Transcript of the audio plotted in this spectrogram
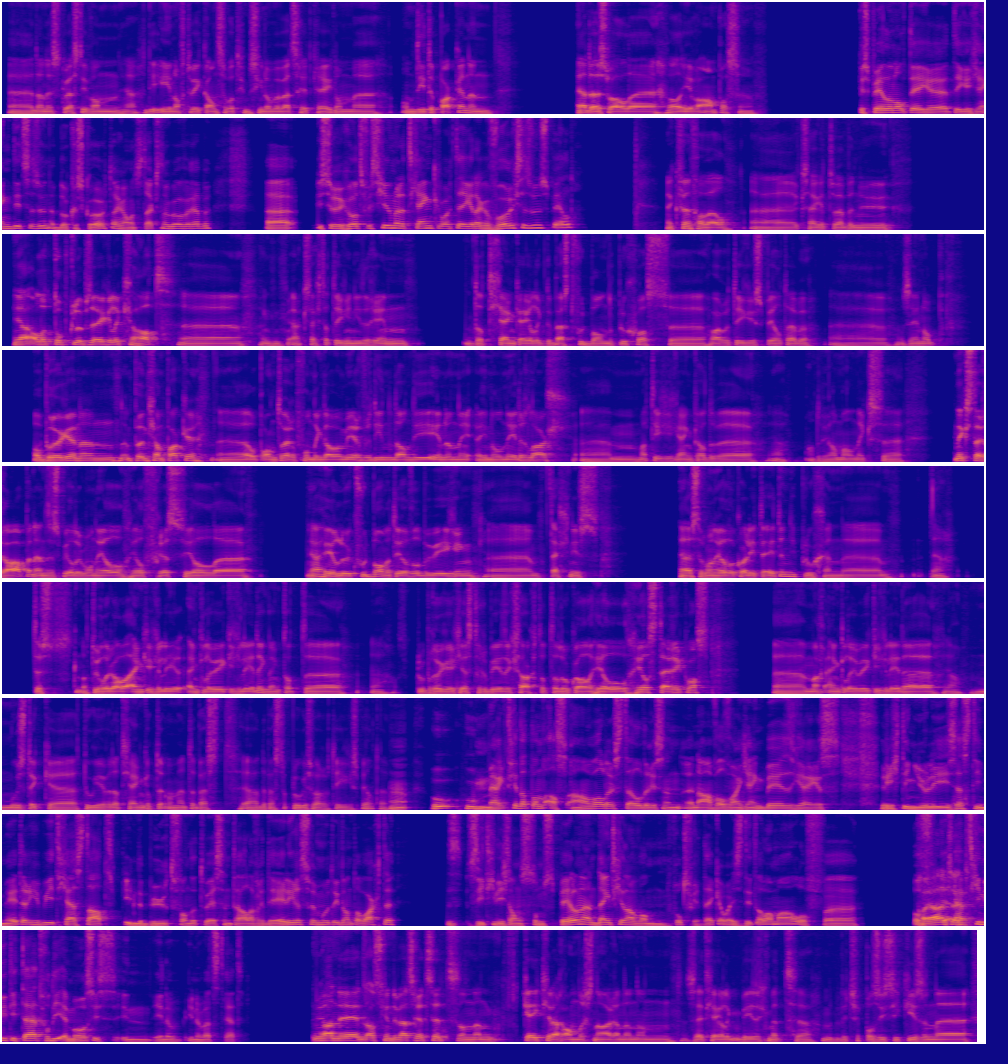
eh, dan is het kwestie van ja, die één of twee kansen wat je misschien op een wedstrijd krijgt om, eh, om die te pakken. En ja, dat is wel, eh, wel even aanpassen. We spelen al tegen, tegen Genk dit seizoen, heb je ook gescoord, daar gaan we het straks nog over hebben. Is er een groot verschil met het Genk waartegen dat je vorig seizoen speelde? Ik vind van wel. Ik zeg het, we hebben nu ja, alle topclubs eigenlijk gehad. Eh, en ja, ik zeg dat tegen iedereen, dat Genk eigenlijk de best voetballende ploeg was waar we tegen gespeeld hebben. We zijn op, op Brugge een, een punt gaan pakken. Eh, op Antwerpen vond ik dat we meer verdienden dan die 1-0 1-0 nederlaag. Ehm, maar tegen Genk hadden we, ja, hadden we helemaal niks, eh, niks te rapen. En ze speelden gewoon heel, heel fris, heel, eh, ja, heel leuk voetbal met heel veel beweging. eh, technisch ja, is er gewoon heel veel kwaliteit in die ploeg. En eh, ja, het is natuurlijk al wel enkele, enkele weken geleden. Ik denk dat ja, als ik Club Brugge gisteren bezig zag, dat dat ook wel heel, heel sterk was. Eh, maar enkele weken geleden eh, ja, moest ik eh, toegeven dat Genk op dit moment de, best, ja, de beste ploeg is waar we tegen gespeeld hebben. Ja. Hoe, hoe merk je dat dan als aanvaller? Stel, er is een, een aanval van Genk bezig, ergens richting jullie 16 meter gebied. Jij staat in de buurt van de twee centrale verdedigers, vermoed ik dan te wachten. Ziet je die dan soms spelen en denk je dan van, godverdekke, wat is dit allemaal? Of, of Oh ja, het- heb je niet die tijd voor die emoties in, in, een, in een wedstrijd? Ja, nee, als je in de wedstrijd zit, dan, dan kijk je daar anders naar. En dan, dan ben je eigenlijk bezig met, ja, met een beetje positie kiezen. eh,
